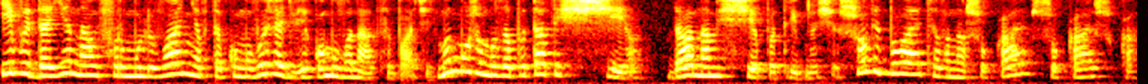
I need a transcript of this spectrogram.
І видає нам формулювання в такому вигляді, в якому вона це бачить. Ми можемо запитати ще, да, нам ще потрібно ще. Що відбувається? Вона шукає, шукає, шукає.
